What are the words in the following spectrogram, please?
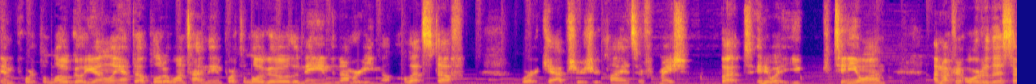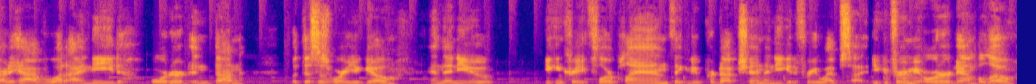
import the logo. You only have to upload it one time. They import the logo, the name, the number, email, all that stuff where it captures your client's information. But anyway, you continue on. I'm not going to order this. I already have what I need ordered and done but this is where you go and then you you can create floor plans they can do production and you get a free website. You confirm your order down below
